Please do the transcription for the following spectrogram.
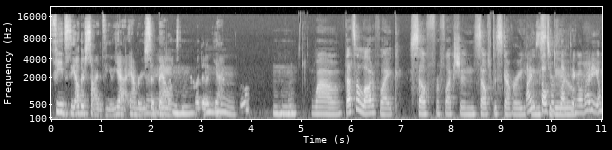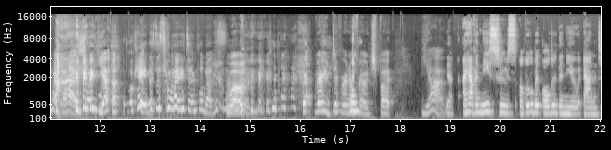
feeds the other side of you. Yeah amber you right. said balance. Mm-hmm. you know, the, mm-hmm. yeah mm-hmm. mm-hmm. wow. That's a lot of like self-reflection self-discovery i'm self-reflecting already. Oh my gosh. Yeah. Okay this is what i need to implement. This is whoa. yeah. very different when, approach but yeah. Yeah. I have a niece who's a little bit older than you and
